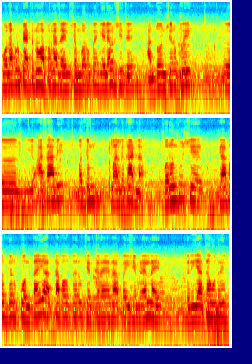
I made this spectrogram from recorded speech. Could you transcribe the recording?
कोल्हापूर पॅटर्न वापरला जाईल शंभर रुपये गेल्या वर्षीचे आणि दोनशे रुपये असा आम्ही मध्यम मार्ग काढला. परंतु शे त्याबद्दल कोणताही आत्तापाव तर शेतकऱ्याला पैसे मिळाले नाहीत तरी याचा उद्रेक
